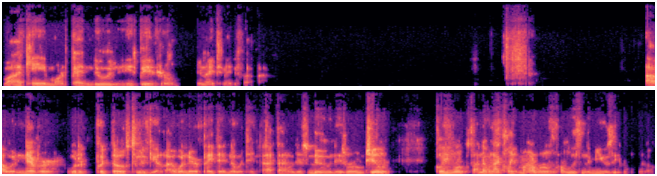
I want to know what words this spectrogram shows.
why can't Mark Patton do it in his bedroom in 1985? I would never would have put those two together. I would never pay that no attention. I thought I was just dude in his room chilling, clean rooms. I know when I clean my room, I'm listening to music. You know,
